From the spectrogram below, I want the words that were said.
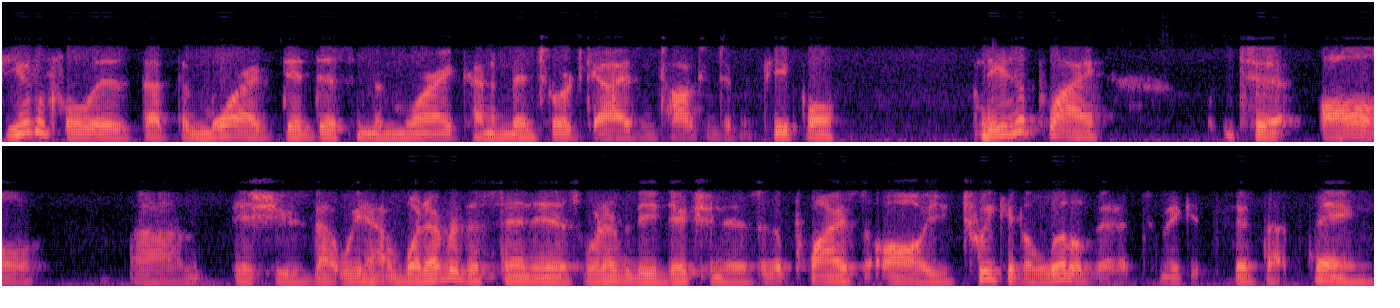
beautiful is that the more I did this and the more I kind of mentored guys and talked to different people, these apply to all um, issues that we have. Whatever the sin is, whatever the addiction is, it applies to all. You tweak it a little bit to make it fit that thing.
